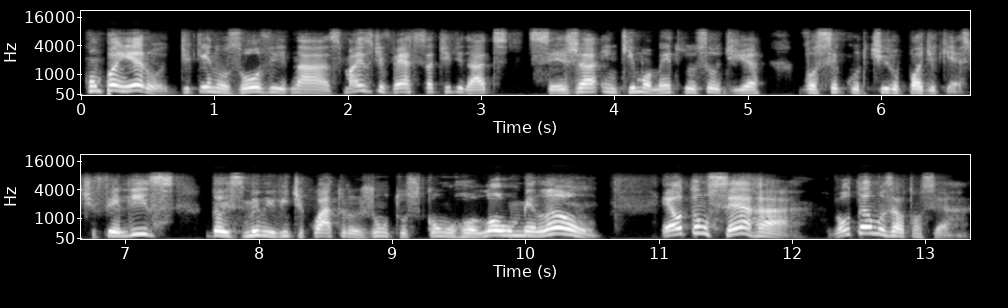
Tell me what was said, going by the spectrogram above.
companheiro de quem nos ouve nas mais diversas atividades, seja em que momento do seu dia você curtir o podcast. Feliz 2024 juntos com o Rolou Melão. Elton Serra, voltamos, Elton Serra.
